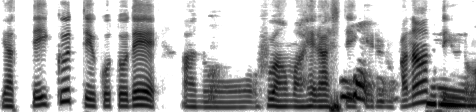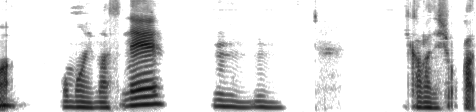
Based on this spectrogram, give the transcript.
やっていくっていうことで、あのー不安は減らしていけるのかなっていうのは思いますね。うんうん。いかがでしょうかっ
